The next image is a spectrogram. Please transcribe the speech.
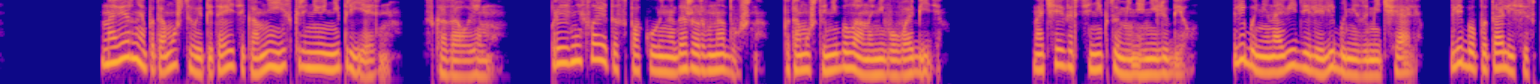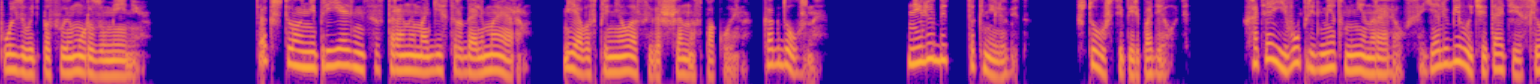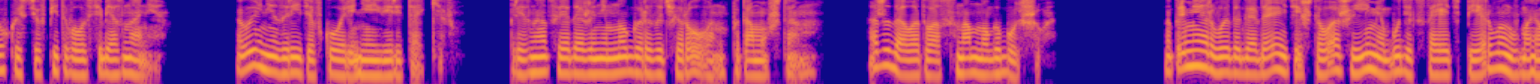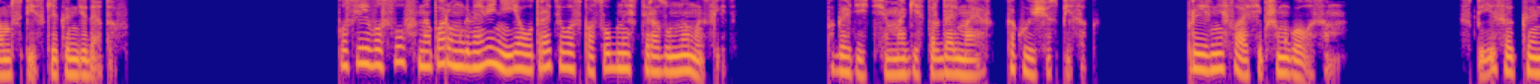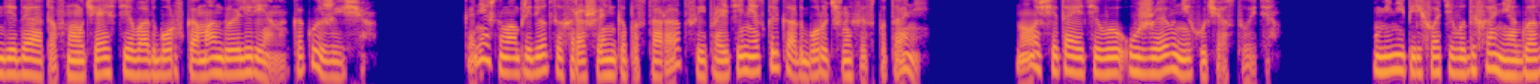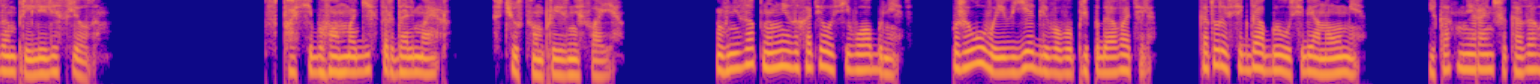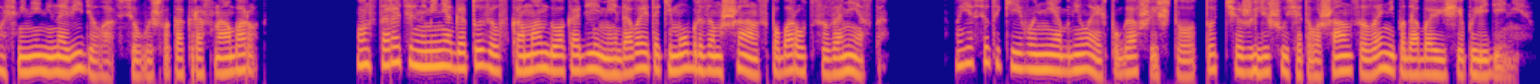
Наверное, потому что вы питаете ко мне искреннюю неприязнь, сказала ему. Произнесла это спокойно, даже равнодушно, потому что не была на него в обиде. На Чеверти никто меня не любил. Либо ненавидели, либо не замечали, либо пытались использовать по своему разумению. Так что неприязнь со стороны магистра Дальмайера я восприняла совершенно спокойно, как должное. Не любит, так не любит. Что уж теперь поделать. Хотя его предмет мне нравился, я любила читать и с легкостью впитывала в себя знания. Вы не зрите в корень, Эйвери Таккер. Признаться, я даже немного разочарован, потому что Ожидал от вас намного большего. Например, вы догадаетесь, что ваше имя будет стоять первым в моем списке кандидатов. После его слов на пару мгновений я утратила способность разумно мыслить. «Погодите, магистр Дальмайер, какой еще список?» Произнесла осипшим голосом. «Список кандидатов на участие в отбор в команду Элирена. Какой же еще? Конечно, вам придется хорошенько постараться и пройти несколько отборочных испытаний. Но считаете, вы уже в них участвуете. У меня перехватило дыхание, а глазам прилили слезы. «Спасибо вам, магистр Дальмайер», — с чувством произнесла я. Внезапно мне захотелось его обнять, пожилого и въедливого преподавателя, который всегда был у себя на уме. И как мне раньше казалось, меня ненавидела, а все вышло как раз наоборот. Он старательно меня готовил в команду Академии, давая таким образом шанс побороться за место. Но я все таки его не обняла, испугавшись, что тотчас же лишусь этого шанса за неподобающее поведение.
